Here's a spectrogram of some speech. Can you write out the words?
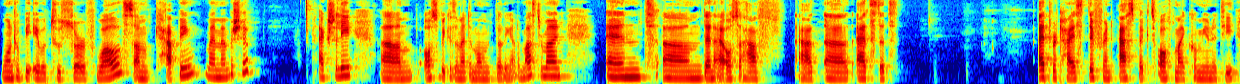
want to be able to serve well. So I'm capping my membership actually, um, also because I'm at the moment building out a mastermind. And um, then I also have ad, uh, ads that advertise different aspects of my community.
